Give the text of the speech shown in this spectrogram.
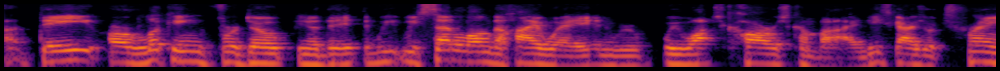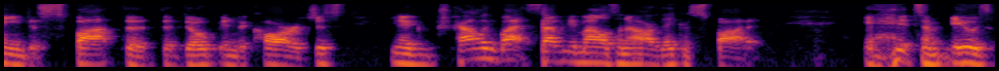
uh, they are looking for dope. You know, they, we, we set along the highway and we, we watch cars come by, and these guys are trained to spot the, the dope in the cars. Just, you know, traveling by at 70 miles an hour, they can spot it. And it's, it was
